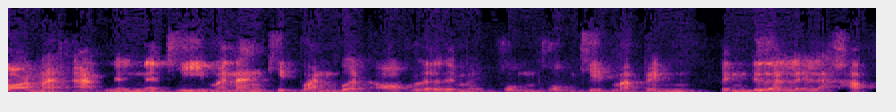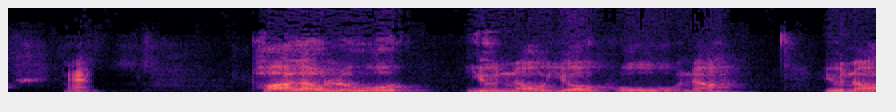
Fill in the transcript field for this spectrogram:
ก่อนมาอัดหนึ่งนาทีมานั่งคิดวันเบิดออกเลย ผมผมคิดมาเป็นเป็นเดือนเลยละครับนะพอเรารู้ you know your who เนาะ you know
